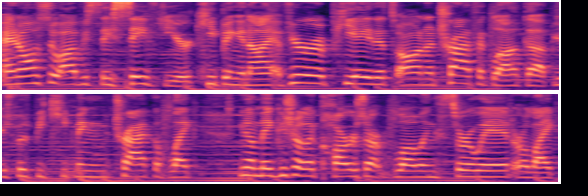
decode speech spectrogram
and also obviously safety or keeping an eye. If you're a pa that's on a traffic lockup you're supposed to be keeping track of like you know making sure the cars aren't blowing through it or like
